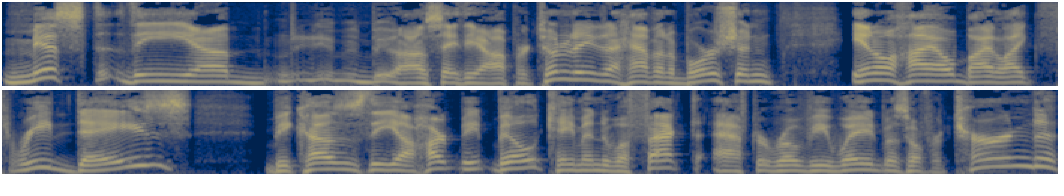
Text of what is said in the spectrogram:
missed the, uh, I'll say, the opportunity to have an abortion in Ohio by like three days because the uh, heartbeat bill came into effect after Roe v. Wade was overturned.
